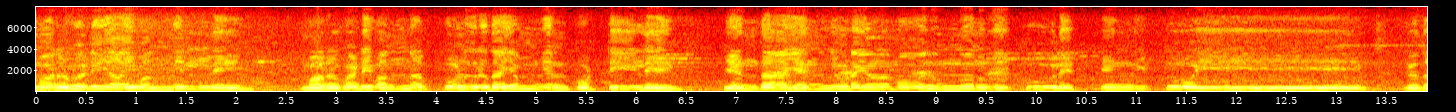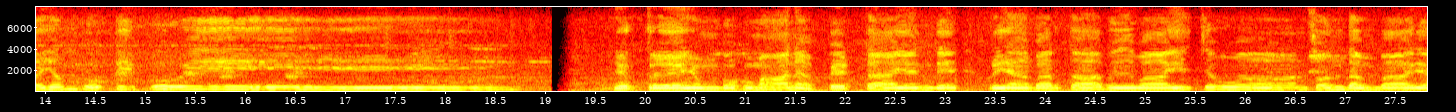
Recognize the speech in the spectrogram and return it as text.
മറുപടിയായി വന്നില്ലേ? മറുപടി വന്നപ്പോൾ ഹൃദയം എൻ പൊട്ടിയില്ലേ? എന്താ എന്നുടയ മോയൊന്നു നിൽക്കൂലേ എന്നിപ്പോയി ഹൃദയം പൊട്ടിപ്പോയി. എത്രയും ബഹുമാനപ്പെട്ട എന്റെ പ്രിയ ഭർത്താവ് വായിച്ചുവാൻ സ്വന്തം ഭാര്യ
